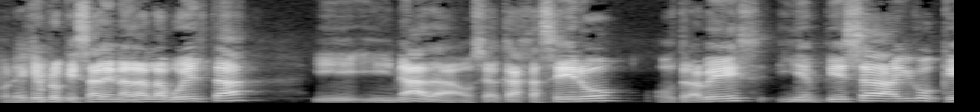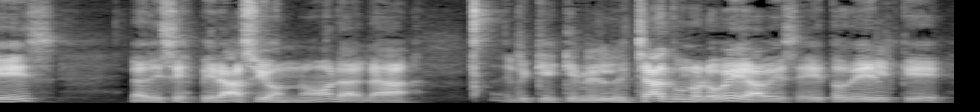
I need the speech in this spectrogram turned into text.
Por ejemplo, que salen a dar la vuelta y, nada, o sea, caja cero otra vez y empieza algo que es la desesperación, ¿no? La que, en el chat uno lo ve a veces, esto de él que,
